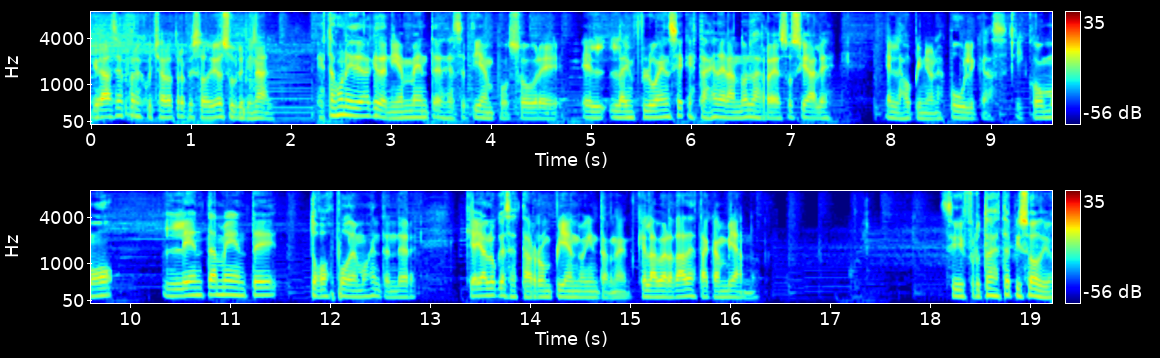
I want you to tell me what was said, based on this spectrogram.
Gracias por escuchar otro episodio de Subliminal. Esta es una idea que tenía en mente desde hace tiempo sobre la influencia que está generando en las redes sociales en las opiniones públicas y cómo lentamente todos podemos entender que hay algo que se está rompiendo en Internet, que la verdad está cambiando. Si disfrutas este episodio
